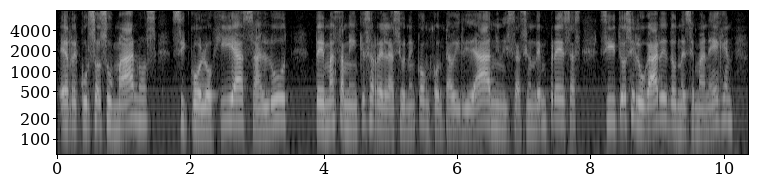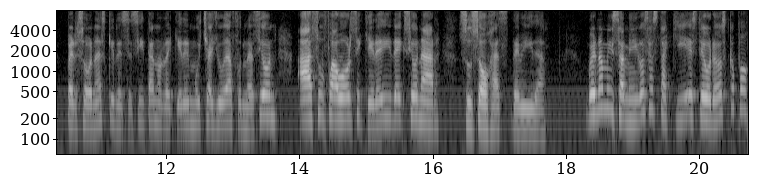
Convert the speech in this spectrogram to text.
eh, recursos humanos, psicología, salud, temas también que se relacionen con contabilidad, administración de empresas, sitios y lugares donde se manejen personas que necesitan o requieren mucha ayuda, fundación, a su favor si quiere direccionar sus hojas de vida. Bueno, mis amigos, hasta aquí este horóscopo.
